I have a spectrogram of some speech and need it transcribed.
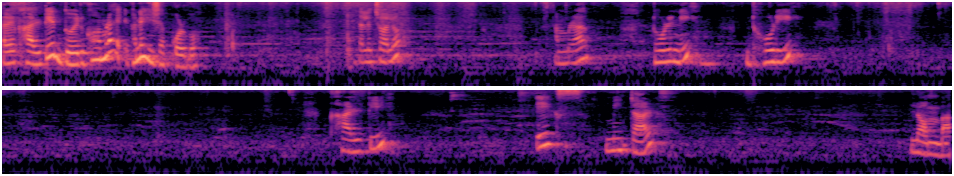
তাহলে খালটির দৈর্ঘ্য আমরা এখানে হিসাব করব। তাহলে চলো আমরা ধরে নিই ধরি খালটি এক্স মিটার লম্বা।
